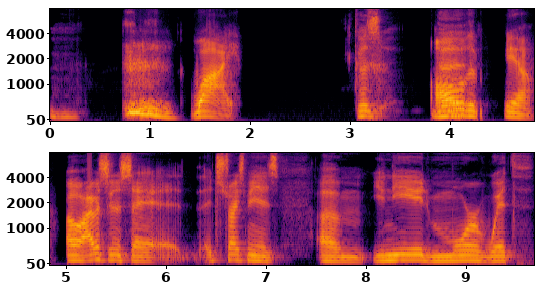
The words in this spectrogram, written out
hmm Why? Because All of the yeah. Oh, I was gonna say uh, it strikes me as um, you need more width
